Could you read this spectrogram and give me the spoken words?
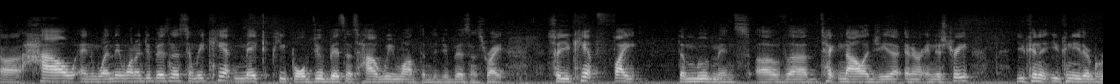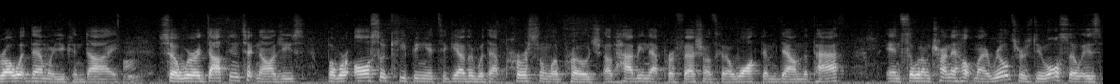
uh, how and when they want to do business, and we can't make people do business how we want them to do business, right? So you can't fight the movements of uh, technology in our industry. You can, you can either grow with them or you can die. Uh-huh. So we're adopting the technologies, but we're also keeping it together with that personal approach of having that professional that's going to walk them down the path. And so what I'm trying to help my realtors do also is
